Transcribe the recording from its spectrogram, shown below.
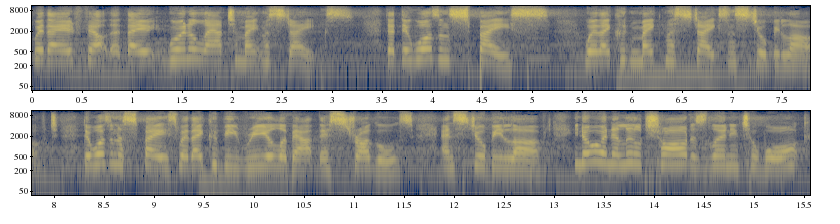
where they had felt that they weren't allowed to make mistakes that there wasn't space where they could make mistakes and still be loved. There wasn't a space where they could be real about their struggles and still be loved. You know, when a little child is learning to walk,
